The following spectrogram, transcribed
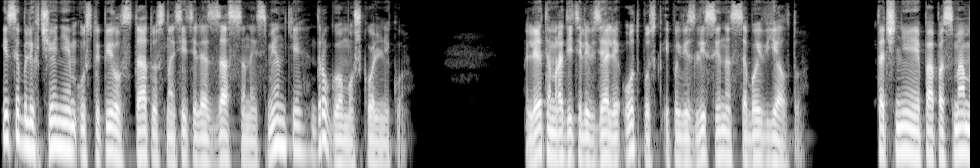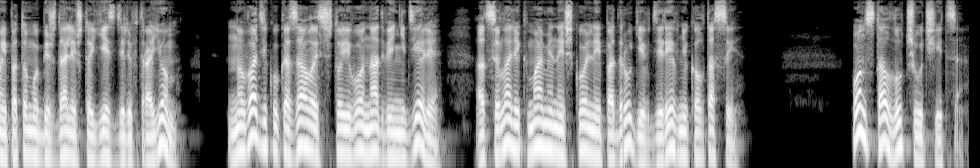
и с облегчением уступил статус носителя зассанной сменки другому школьнику. Летом родители взяли отпуск и повезли сына с собой в Ялту. Точнее, папа с мамой потом убеждали, что ездили втроем, но Вадику казалось, что его на две недели отсылали к маминой школьной подруге в деревню Колтасы. Он стал лучше учиться.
